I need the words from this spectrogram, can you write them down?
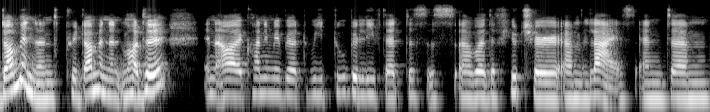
dominant, predominant model in our economy, but we do believe that this is uh, where the future um, lies. And um,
